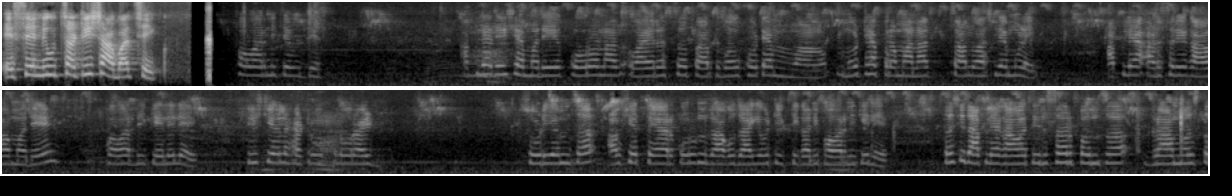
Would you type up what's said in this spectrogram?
एस एन न्यूजसाठी शाबाद शेख. फवारणीचे उद्देश. आपल्या देशामध्ये कोरोना व्हायरसचा प्रादुर्भाव खोट्या मोठ्या प्रमाणात चालू असल्यामुळे आपल्या अडसरे गावामध्ये फवारणी केलेली आहे. फिशियल हायड्रोक्लोराईड सोडियमचं औषध तयार करून जागोजागेवर ठिकठिकाणी फवारणी केली आहे. तसेच आपल्या गावातील सरपंच ग्रामस्थ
